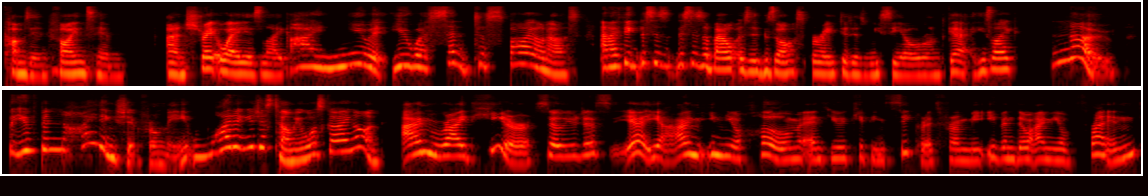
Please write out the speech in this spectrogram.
comes in, finds him and straight away is like i knew it. You were sent to spy on us. And i think this is this is about as exasperated as we see elrond get. He's like no but you've been hiding shit from me. Why don't you just tell me what's going on? I'm right here. So you just yeah yeah i'm in your home and you're keeping secrets from me even though i'm your friend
